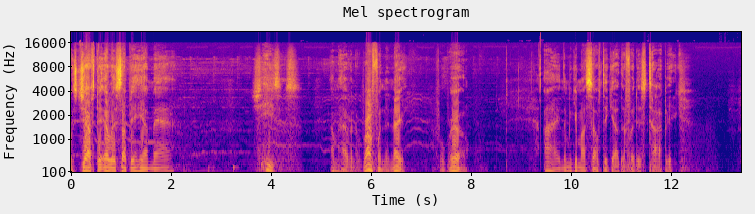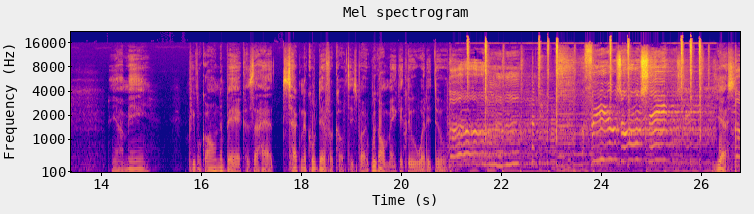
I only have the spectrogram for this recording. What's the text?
Hours, Jeff the illest up in here, man. Jesus. I'm having a rough one tonight. For real. Alright, let me get myself together for this topic. You know what I mean? People going to bed because I had technical difficulties, but we're going to make it do what it do. Yes.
